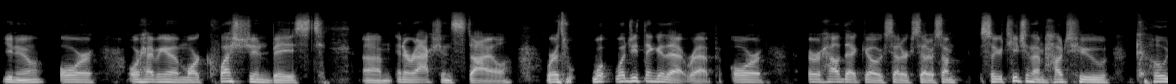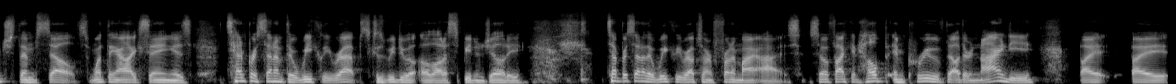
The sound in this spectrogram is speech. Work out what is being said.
you know, or, or having a more question based um, interaction style where it's, what, what do you think of that rep? Or, or how'd that go, et cetera, et cetera. So I'm so you're teaching them how to coach themselves. One thing I like saying is 10% of their weekly reps, because we do a lot of speed and agility, 10% of their weekly reps are in front of my eyes. So if I can help improve the other 90 by by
